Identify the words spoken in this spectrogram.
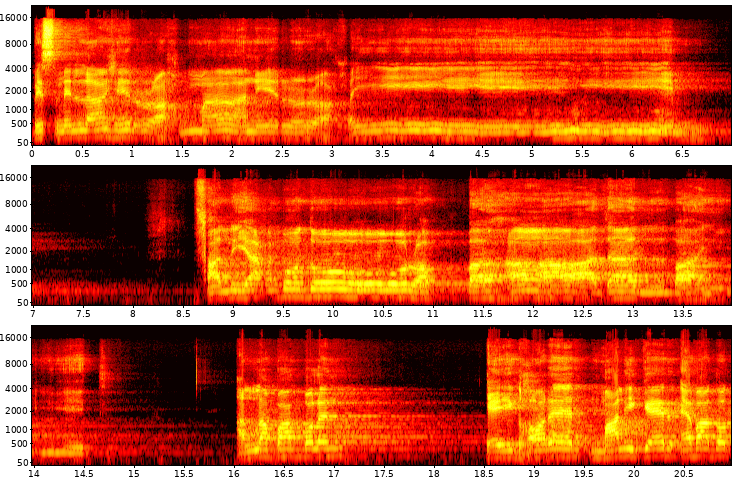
বিসমিল্লাহির রহমানির রহিম। فليعبدوا رب هذا البيت আল্লাহ পাক বলেন এই ঘরের মালিকের এবাদত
